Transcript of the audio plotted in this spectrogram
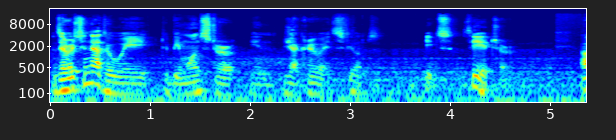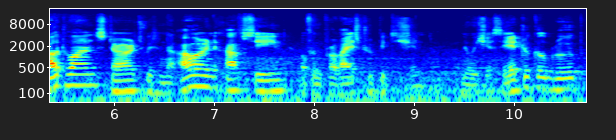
There is another way to be monster in Jacques Rivette's films. It's theater. Out One starts with an hour and a half scene of improvised repetition, in which a theatrical group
